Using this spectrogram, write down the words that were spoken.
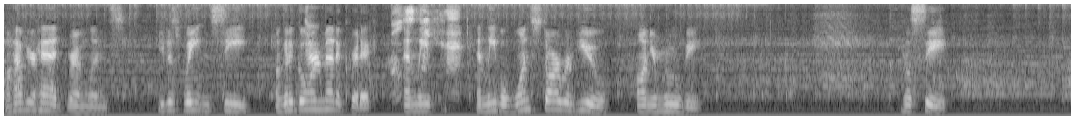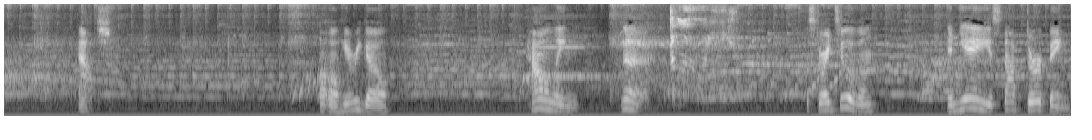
I'll have your head, gremlins. You just wait and see. I'm gonna go on Metacritic and leave and leave a one-star review on your movie. You'll see. Ouch. Uh-oh, here we go. Howling. Ugh. Destroyed two of them. And yay, you stopped derping.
